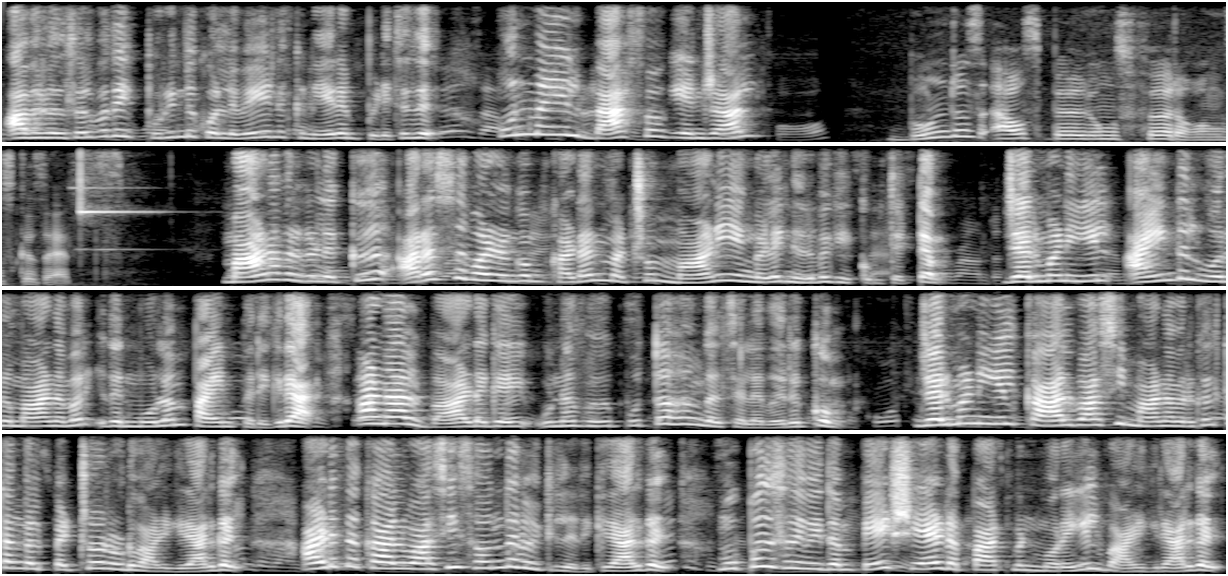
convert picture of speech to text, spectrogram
அவர்கள் சொல்வதை புரிந்து கொள்ளவே எனக்கு நேரம் பிடித்தது. உண்மையில் பாஃப்லோக் என்றால் Bundesausbildungsförderungsgesetz. மாணவர்களுக்கு அரசு வழங்கும் கடன் மற்றும் மானியங்களை நிர்வகிக்கும் திட்டம். ஜெர்மனியில் ஐந்தில் ஒரு மாணவர் இதன் மூலம் பயன்பெறுகிறார். ஆனால் வாடகை உணவு புத்தகங்கள் செலவு இருக்கும். ஜெர்மனியில் கால்வாசி மாணவர்கள் தங்கள் பெற்றோரோடு வாழ்கிறார்கள். அடுத்த கால்வாசி சொந்த வீட்டில் இருக்கிறார்கள். முப்பது சதவீதம் பேர் ஷேர்ட் அபார்ட்மெண்ட் முறையில் வாழ்கிறார்கள்.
